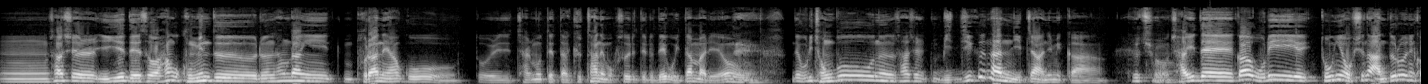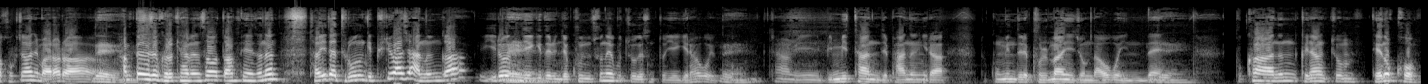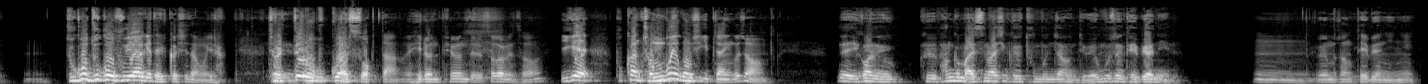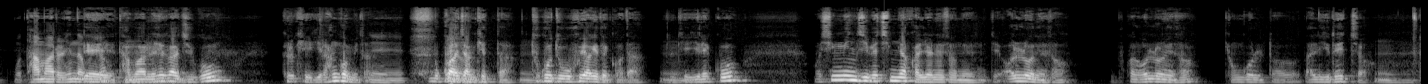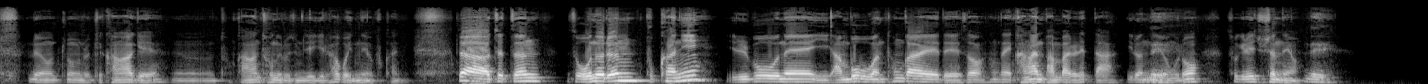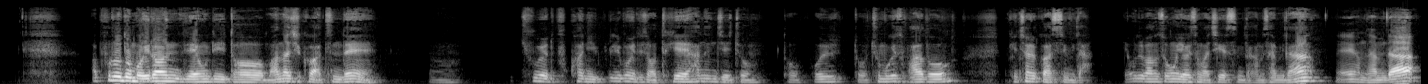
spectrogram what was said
음, 사실 이에 대해서 한국 국민들은 상당히 좀 불안해하고 또이 잘못됐다 규탄의 목소리들을 내고 있단 말이에요. 네. 근데 우리 정부는 사실 좀 미지근한 입장 아닙니까? 그렇죠. 뭐 자위대가 우리 동의 없이는 안 들어오니까 걱정하지 말아라. 네. 한편에서는 그렇게 하면서 또 한편에서는 자위대 들어오는 게 필요하지 않은가? 이런 네. 얘기들을 이제 군 수뇌부 쪽에서는 또 얘기를 하고 있고. 네. 참, 이 밋밋한 이제 반응이라 또 국민들의 불만이 좀 나오고 있는데. 네. 북한은 그냥 좀 대놓고, 음, 두고 두고 후회하게 될 것이다. 뭐 이런. 네. 절대로 묵고할 수 없다. 뭐 이런 표현들을 써가면서. 이게 북한 정부의 공식 입장인 거죠? 네, 이거는 그 방금 말씀하신 그 두 문장은 이제 외무성 대변인 음, 외무성 대변인이 뭐 담화를 했나 네, 보죠? 담화를 음. 해가지고 그렇게 얘기를 한 겁니다. 네. 묵과하지 음. 않겠다. 음. 두고두고 후회하게 될 거다. 이렇게 음. 얘기를 했고 어, 식민 지배 침략 관련해서는 이제 언론에서 북한 언론에서 경고를 또 날리기도 했죠. 음, 그래요. 좀 이렇게 강하게, 어, 또 강한 톤으로 좀 얘기를 하고 있네요, 북한이. 자, 어쨌든, 그래서 오늘은 북한이 일본의 이 안보법안 통과에 대해서 상당히 강한 반발을 했다. 이런 네. 내용으로 소개를 해 주셨네요. 네. 앞으로도 뭐 이런 내용들이 더 많아질 것 같은데 어, 추후에도 북한이 일본에 대해서 어떻게 하는지 좀더 볼, 또 주목해서 봐도 괜찮을 것 같습니다. 네, 오늘 방송은 여기서 마치겠습니다. 감사합니다. 네, 감사합니다.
